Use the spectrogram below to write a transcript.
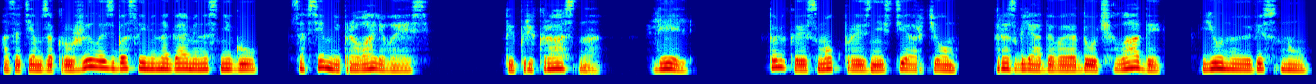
а затем закружилась босыми ногами на снегу, совсем не проваливаясь. «Ты прекрасна, Лель!» Только и смог произнести Артем, разглядывая дочь Лады, юную весну.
